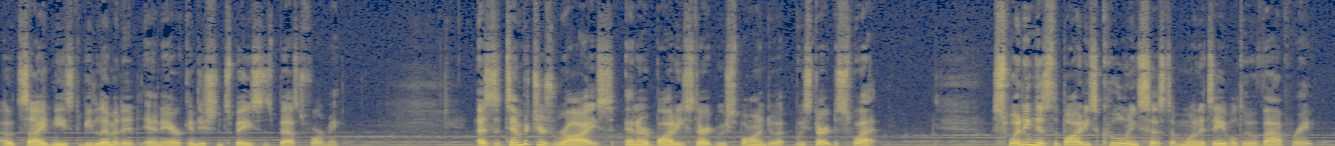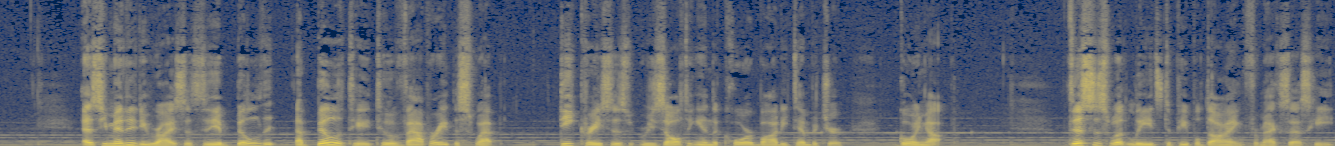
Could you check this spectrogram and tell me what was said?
outside needs to be limited and air conditioned space is best for me. As the temperatures rise and our bodies start to respond to it, we start to sweat. Sweating is the body's cooling system when it's able to evaporate. As humidity rises, the ability, ability to evaporate the sweat decreases, resulting in the core body temperature going up. This is what leads to people dying from excess heat.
